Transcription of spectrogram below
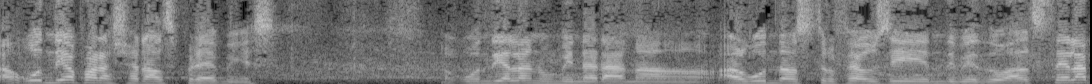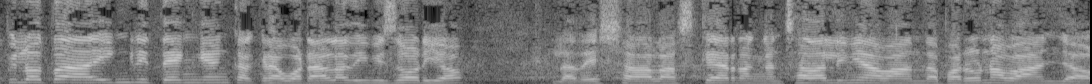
Algun dia apareixerà els premis. Algun dia la nominaran a algun dels trofeus individuals. Té la pilota Ingrid Engen, que creuarà la divisòria. La deixa a l'esquerra, enganxada a línia de banda per Ona Batlle.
